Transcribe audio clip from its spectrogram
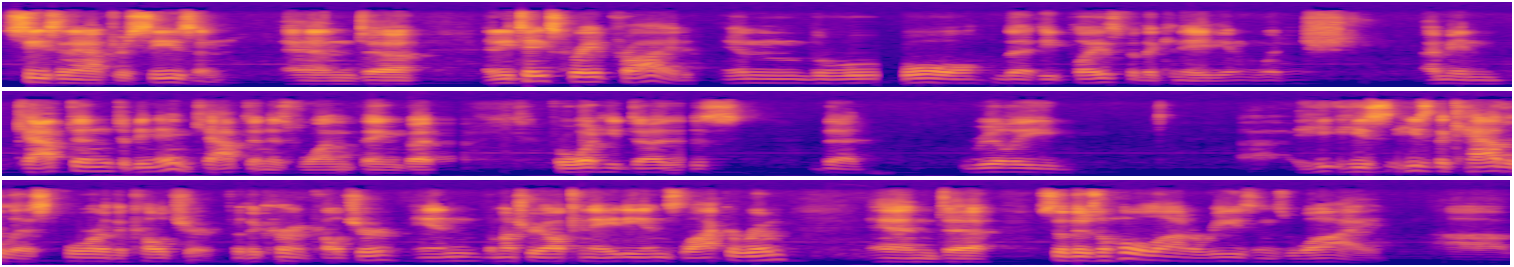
season after season. And, uh, and he takes great pride in the role that he plays for the Canadian, which I mean, captain to be named captain is one thing, but for what he does, that really uh, he, he's he's the catalyst for the culture, for the current culture in the Montreal Canadiens locker room, and uh, so there's a whole lot of reasons why. Um,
